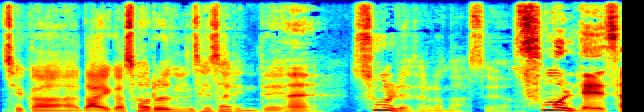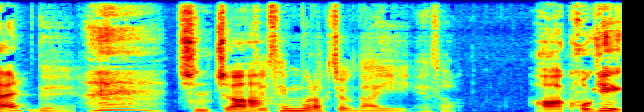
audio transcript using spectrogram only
제가 나이가 33살인데 네. 24살로 나왔어요. 24살? 네. 진짜? 이제 생물학적 나이에서. 아, 거기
